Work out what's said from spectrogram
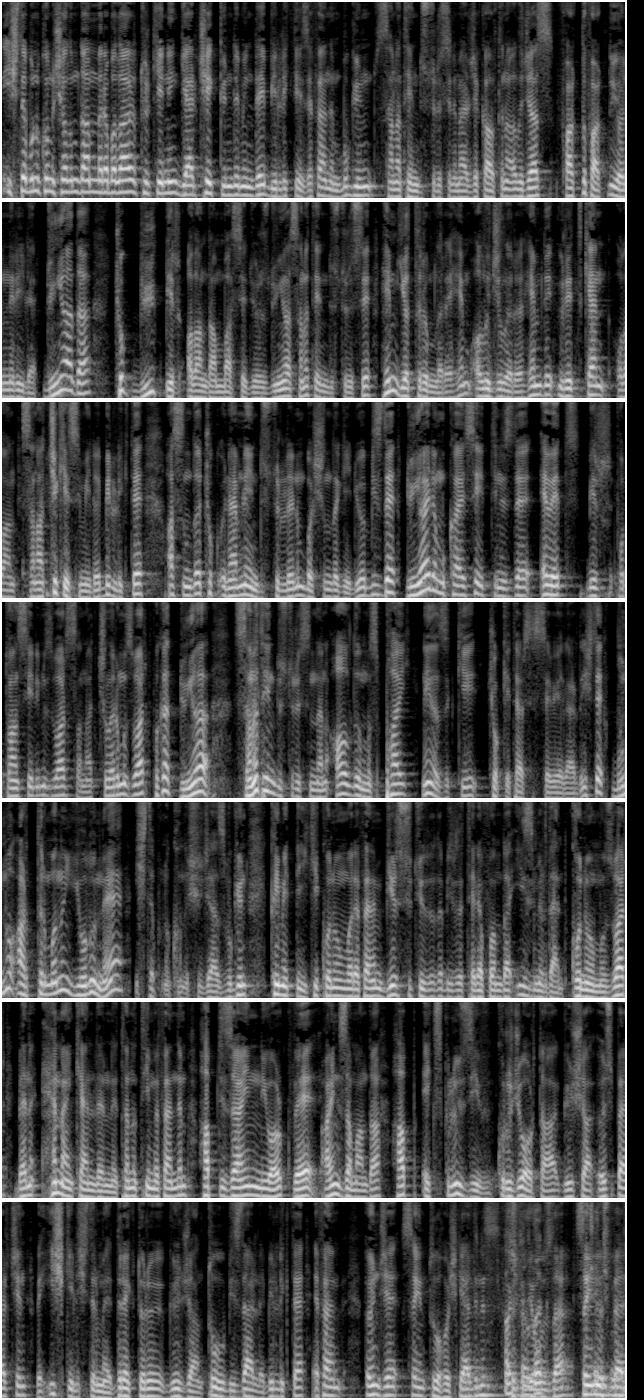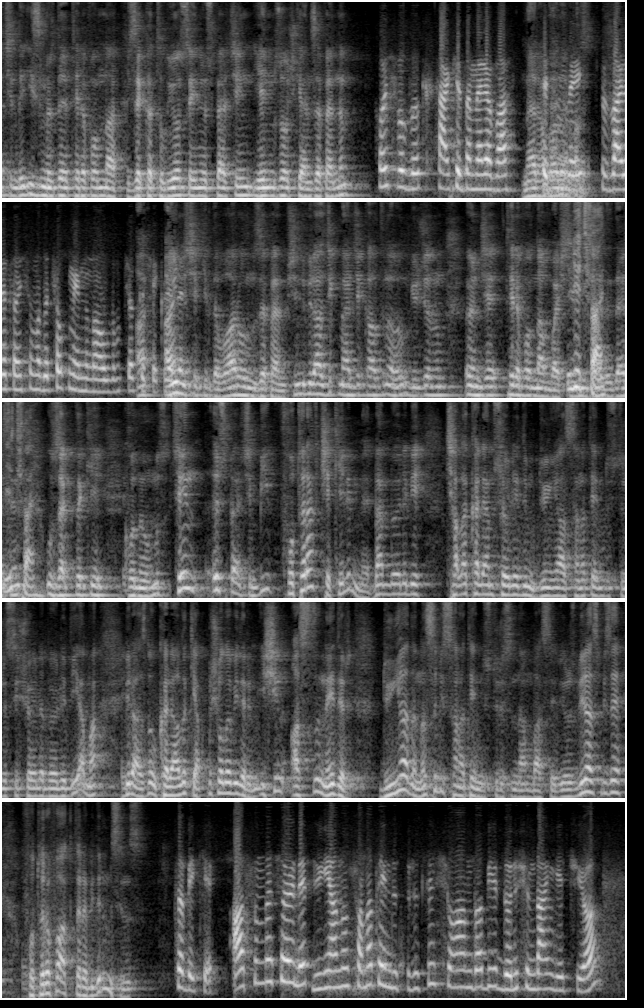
İşte bunu konuşalımdan merhabalar. Türkiye'nin gerçek gündeminde birlikteyiz efendim. Bugün sanat endüstrisini mercek altına alacağız. Farklı farklı yönleriyle. Dünyada çok büyük bir alandan bahsediyoruz. Dünya sanat endüstrisi hem yatırımları hem alıcıları hem de üretken olan sanatçı kesimiyle birlikte aslında çok önemli endüstrilerin başında geliyor. Biz de dünya ile mukayese ettiğinizde evet bir potansiyelimiz var, sanatçılarımız var. Fakat dünya sanat endüstrisinden aldığımız pay ne yazık ki çok yetersiz seviyelerde. İşte bunu arttırmanın yolu ne? İşte bunu konuşacağız. Bugün kıymetli iki konuğum var efendim. Bir stüdyoda bir de telefonda İzmir'den konuğumuz var. Ben hemen kendilerini tanıtayım efendim. Hub Design New York ve aynı zamanda Hub Exclusive kurucu ortağı Gülşah Özperçin ve iş geliştirme direktörü Gülcan Tuğ bizlerle birlikte. Efendim önce Sayın Tuğ hoş geldiniz hoş stüdyomuzda. Bulduk. Sayın Özperçin de İzmir'de telefonla bize katılıyor. Sayın Özperçin yayınımıza hoş geldiniz efendim. Hoş bulduk. Herkese merhaba. Merhaba. Çetin Bey, sizlerle tanıştığıma çok memnun oldum. Çok A- teşekkür Aynı ederim. şekilde var olunuz efendim. Şimdi birazcık mercek altına alalım. Gülcan Hanım önce telefondan başlayalım. Lütfen, lütfen. Uzaktaki konuğumuz. Sayın Özperçin bir fotoğraf çekelim mi? Ben böyle bir çala kalem söyledim. Dünya sanat endüstrisi şöyle böyle diye ama biraz da ukalalık yapmış olabilirim. İşin aslı nedir? Dünyada nasıl bir sanat endüstrisinden bahsediyoruz? Biraz bize fotoğrafı aktarabilir misiniz? Tabii ki. Aslında şöyle, dünyanın sanat endüstrisi şu anda bir dönüşümden geçiyor.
